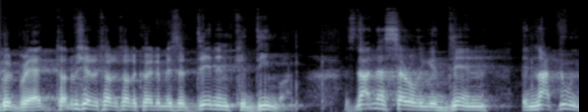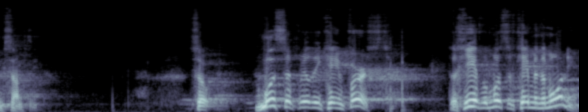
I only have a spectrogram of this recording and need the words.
Good bread. is a din in kedima. It's not necessarily a din in not doing something. So Musaf really came first. The chiyuv of Musaf came in the morning.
